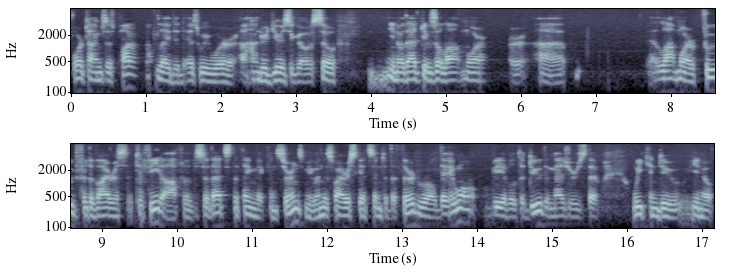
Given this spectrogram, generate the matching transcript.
four times as populated as we were a hundred years ago. So, you know, that gives a lot more. Uh, a lot more food for the virus to feed off of. So that's the thing that concerns me. When this virus gets into the third world, they won't be able to do the measures that we can do, you know.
